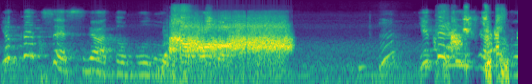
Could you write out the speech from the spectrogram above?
яке це свято було? М? Яке це свято було?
